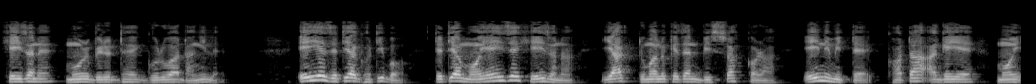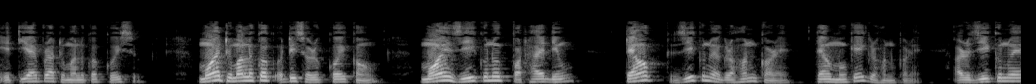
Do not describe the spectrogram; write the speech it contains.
সেইজনে মোৰ বিৰুদ্ধে গুৰুৱা দাঙিলে। এইয়ে যেতিয়া ঘটিব তেতিয়া ময়েই যে সেইজনা ইয়াক তোমালোকে যেন বিশ্বাস কৰা এই নিমিত্তে ঘটা আগেয়ে মই এতিয়াৰ পৰা তোমালোকক কৈছো। মই তোমালোকক অতি স্বৰূপকৈ কওঁ মই যিকোনোক পঠাই দিওঁ তেওঁক যিকোনোৱে গ্ৰহণ কৰে তেওঁ মোকেই গ্ৰহণ কৰে আৰু যিকোনোৱে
